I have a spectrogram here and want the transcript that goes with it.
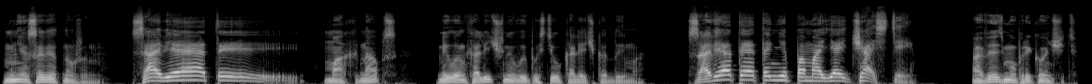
Мне совет нужен. «Советы!» Махнапс меланхолично выпустил колечко дыма. «Советы — это не по моей части!» «А ведьму прикончить,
